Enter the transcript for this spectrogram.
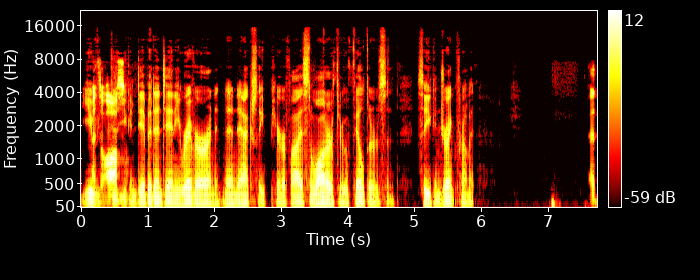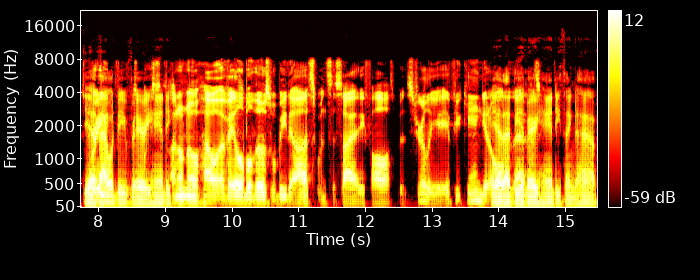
you That's you can dip it into any river, and it, and it actually purifies the water through filters, and so you can drink from it. That's Yeah, great that would be very handy. I don't know how available those will be to us when society falls, but surely if you can get all yeah, that'd be a very handy thing to have.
